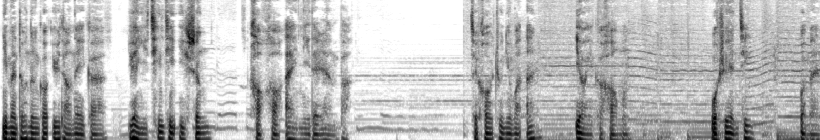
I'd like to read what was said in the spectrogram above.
你们都能够遇到那个愿意倾尽一生好好爱你的人吧。最后祝你晚安，有一个好梦。我是远近，我们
